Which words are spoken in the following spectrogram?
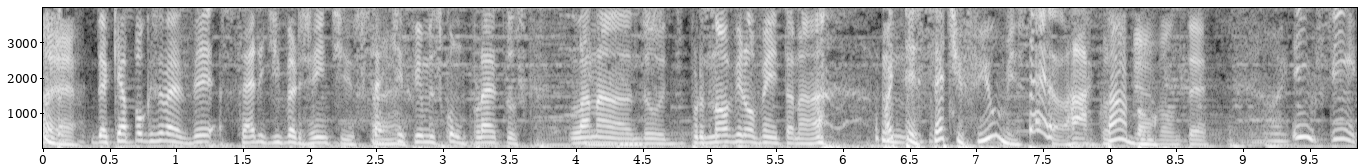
É. Daqui a pouco você vai ver série Divergente, sete É. filmes completos lá na, do, por R$ 9,90 na. Vai ter sete filmes? Sei lá quantos Tá filmes bom. vão ter. Enfim,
